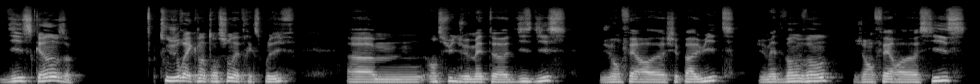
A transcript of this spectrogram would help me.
10, 15 toujours avec l'intention d'être explosif. Euh, ensuite, je vais mettre 10-10, euh, je vais en faire, euh, je sais pas, 8, je vais mettre 20-20, je vais en faire 6,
